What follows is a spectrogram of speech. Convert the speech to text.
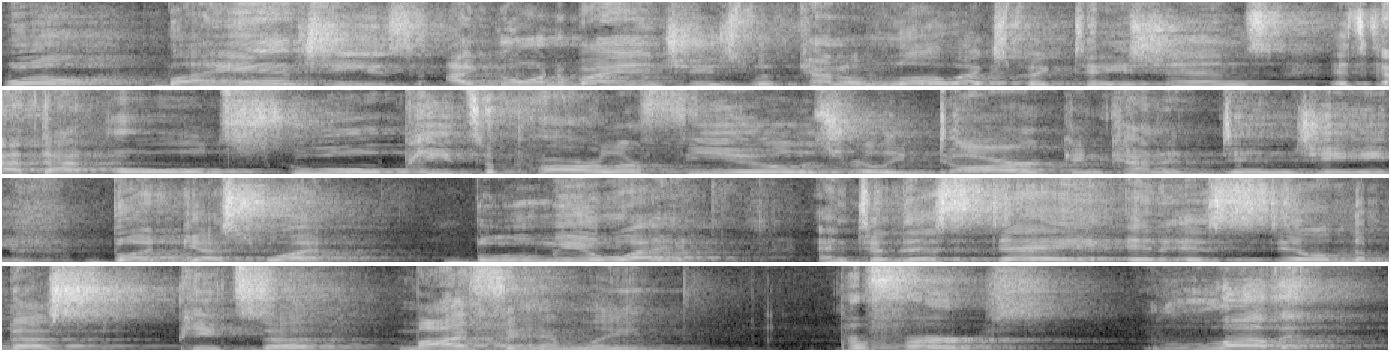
Well, Bianchi's, I go into Bianchi's with kind of low expectations. It's got that old school pizza parlor feel, it's really dark and kind of dingy, but guess what? Blew me away. And to this day, it is still the best pizza my family prefers. Love it.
